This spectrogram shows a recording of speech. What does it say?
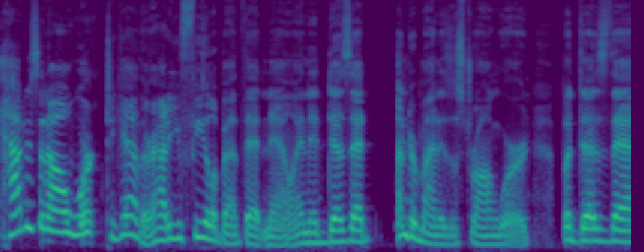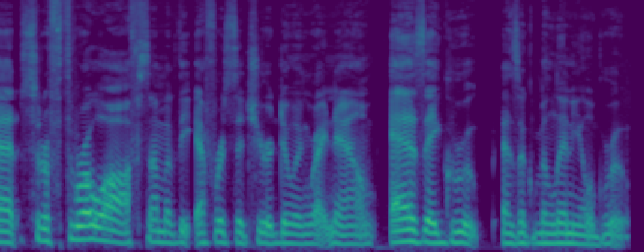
How does it all work together? How do you feel about that now? And it does that undermine is a strong word, but does that sort of throw off some of the efforts that you're doing right now as a group, as a millennial group?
